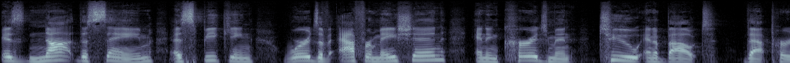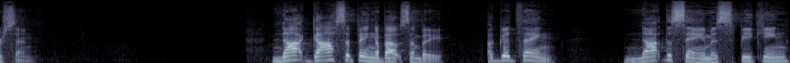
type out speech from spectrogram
is not the same as speaking words of affirmation and encouragement to and about that person. Not gossiping about somebody, a good thing, not the same as speaking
